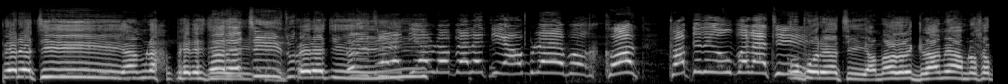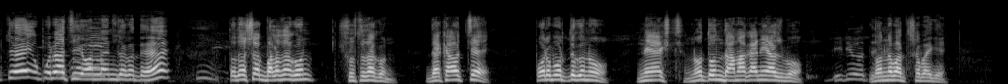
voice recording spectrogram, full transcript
পেরেছি! আমরা পেরেছি। পেরেছি, পেরেছি! পেরেছি, আমরা পেরেছি আমরা এখন সবচেয়ে উপরে আছি। উপরে আছি। আমাদের গ্রামে আমরা সবচেয়ে উপরে আছি অনলাইন জগতে হ্যাঁ? তো দর্শক ভালো থাকুন সুস্থ থাকুন। দেখা হচ্ছে পরবর্তী কোনো নেক্সট নতুন ধামাকা নিয়ে আসব। ধন্যবাদ সবাইকে।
